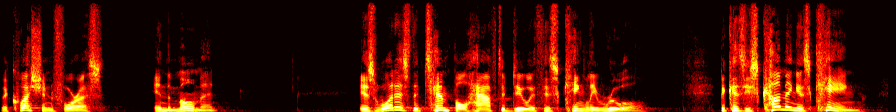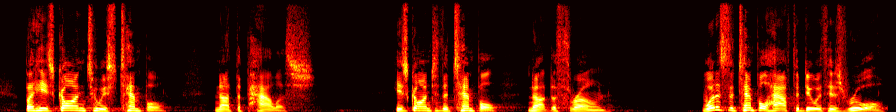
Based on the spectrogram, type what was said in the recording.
The question for us in the moment is what does the temple have to do with his kingly rule? Because he's coming as king, but he's gone to his temple, not the palace. He's gone to the temple, not the throne. What does the temple have to do with his rule?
